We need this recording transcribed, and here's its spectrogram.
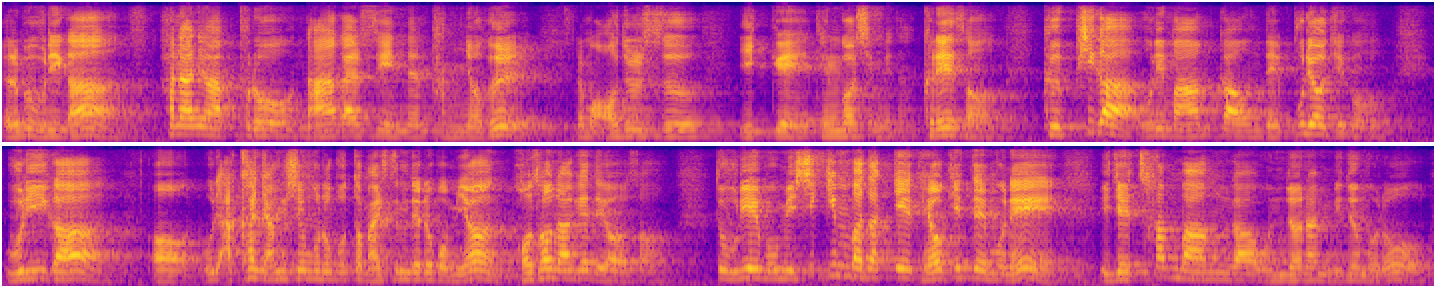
여러분 우리가 하나님 앞으로 나아갈 수 있는 담력을 여러분 얻을 수 있게 된 것입니다. 그래서 그 피가 우리 마음 가운데 뿌려지고 우리가 어, 우리 악한 양심으로부터 말씀대로 보면 벗어나게 되어서 또 우리의 몸이 씻김 받았게 되었기 때문에 이제 참 마음과 온전한 믿음으로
